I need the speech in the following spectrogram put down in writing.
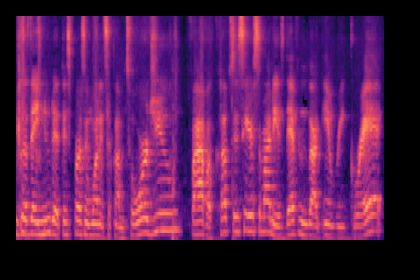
Because they knew that this person wanted to come towards you. Five of Cups is here. Somebody is definitely like in regret.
